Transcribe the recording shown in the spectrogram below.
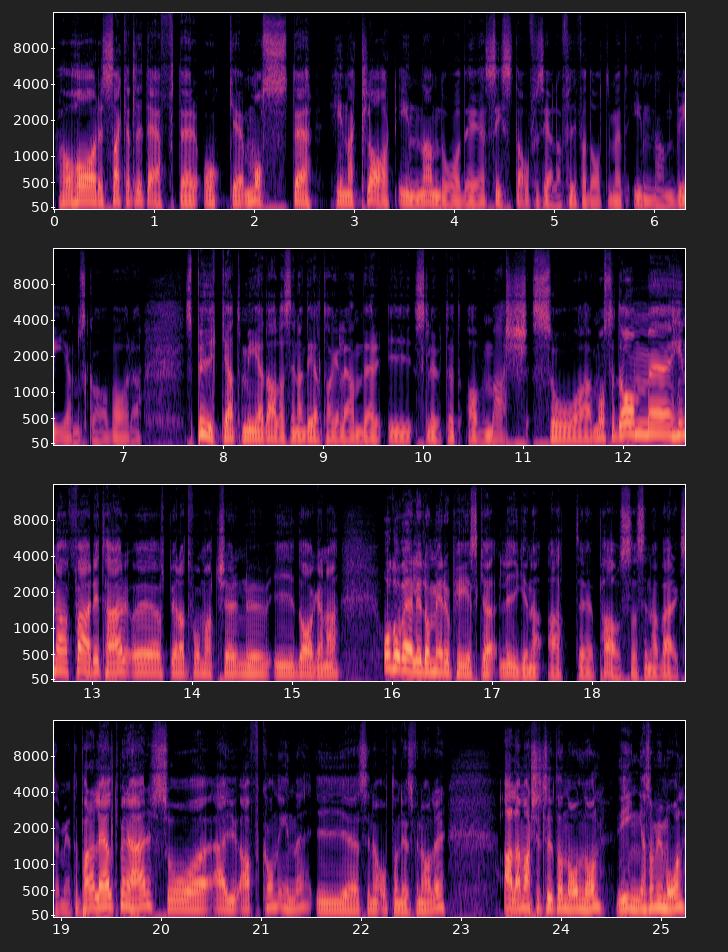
har sackat lite efter och eh, måste hinna klart innan då det sista officiella Fifa-datumet innan VM ska vara spikat med alla sina deltagarländer i slutet av mars. Så eh, måste de eh, hinna färdigt här och spela två matcher nu i dagarna. Och då väljer de europeiska ligorna att pausa sina verksamheter. Parallellt med det här så är ju Afcon inne i sina åttondelsfinaler. Alla matcher slutar 0-0, det är ingen som är mål.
